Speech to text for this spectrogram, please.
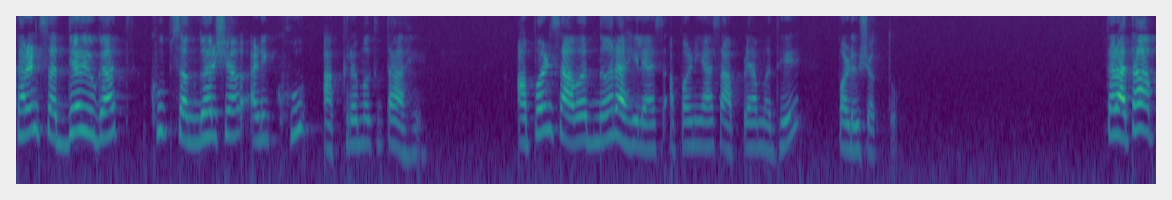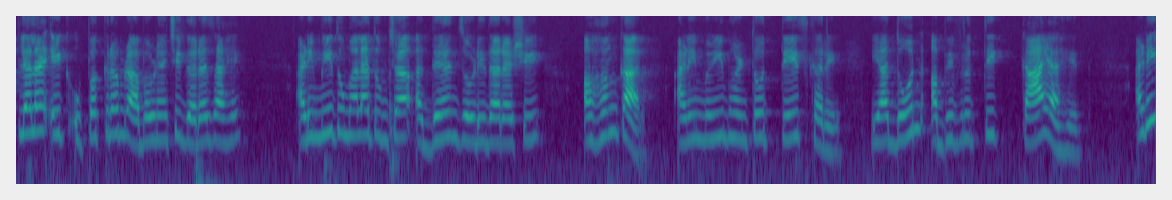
कारण सद्ययुगात खूप संघर्ष आणि खूप आक्रमकता आहे. आपण सावध न राहिल्यास आपण या सापळ्यामध्ये पडू शकतो. तर आता आपल्याला एक उपक्रम राबवण्याची गरज आहे आणि मी तुम्हाला तुमच्या अध्ययन जोडीदाराशी अहंकार आणि मी म्हणतो तेच खरे या दोन अभिवृत्ती काय आहेत आणि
